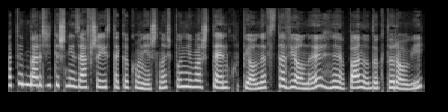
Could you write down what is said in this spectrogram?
a tym bardziej też nie zawsze jest taka konieczność, ponieważ ten kupiony, wstawiony panu doktorowi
